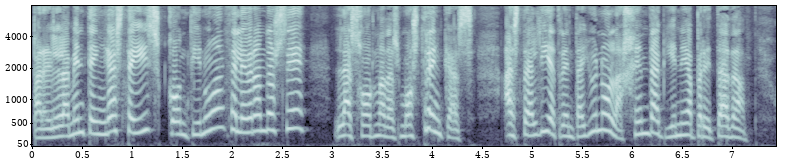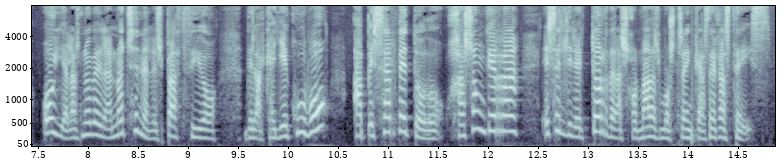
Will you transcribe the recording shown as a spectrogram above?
Paralelamente en Gasteiz continúan celebrándose las jornadas mostrencas. Hasta el día 31 la agenda viene apretada. Hoy a las 9 de la noche en el espacio de la calle Cubo, a pesar de todo, Jason Guerra es el director de las jornadas mostrencas de Gasteiz.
